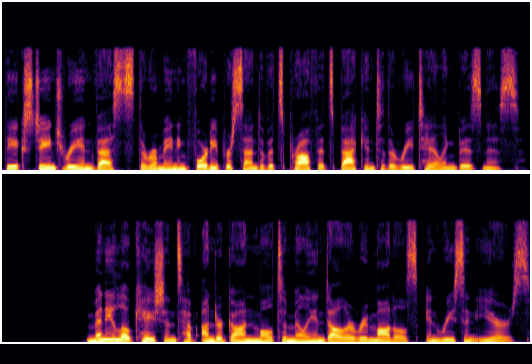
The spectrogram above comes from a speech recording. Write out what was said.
The exchange reinvests the remaining 40% of its profits back into the retailing business. Many locations have undergone multi million dollar remodels in recent years.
